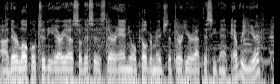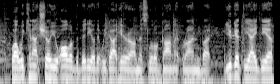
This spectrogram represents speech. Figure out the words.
Uh, they're local to the area, so this is their annual pilgrimage that they're here at this event every year. Well, we cannot show you all of the video that we got here on this little gauntlet run, but you get the idea.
